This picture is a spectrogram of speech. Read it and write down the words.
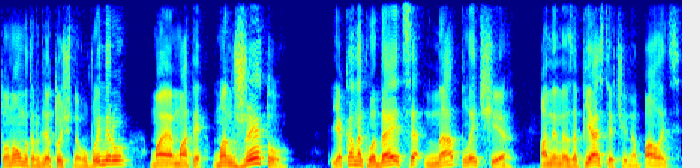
тонометр для точного виміру має мати манжету, яка накладається на плече, а не на зап'ястя чи на палець.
